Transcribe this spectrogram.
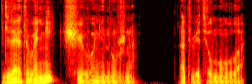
для этого ничего не нужно, — ответил Мулла.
